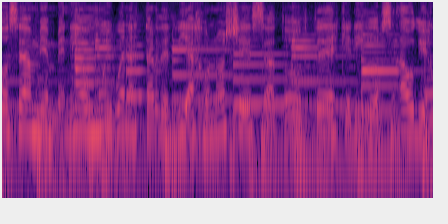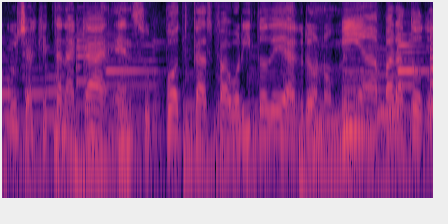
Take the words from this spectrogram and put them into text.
todos sean bienvenidos, muy buenas tardes, días o noches a todos ustedes queridos audio escuchas que están acá en su podcast favorito de agronomía para todos,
